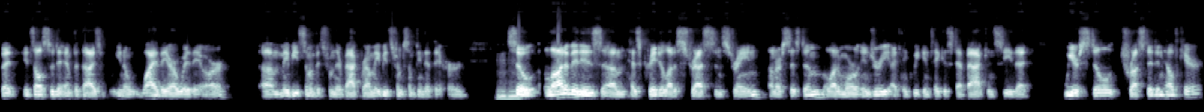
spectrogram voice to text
but it's also to empathize, you know, why they are where they are. Um, maybe some of it's from their background, maybe it's from something that they heard. Mm-hmm. So a lot of it is um, has created a lot of stress and strain on our system, a lot of moral injury. I think we can take a step back and see that we are still trusted in healthcare.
